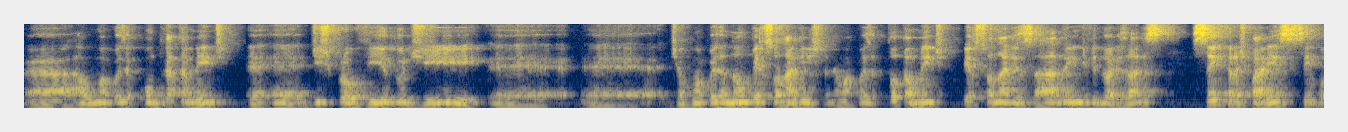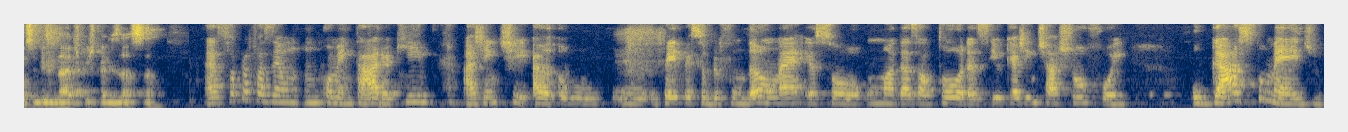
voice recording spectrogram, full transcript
uh, alguma coisa completamente é, é, desprovido de, é, é, de alguma coisa não personalista, né? uma coisa totalmente personalizada individualizada, sem transparência, sem possibilidade de fiscalização. É, só para fazer um, um, comentário aqui, a gente, a, o, o, paper sobre o fundão, né? Eu sou uma das autoras, e o que a gente achou foi o gasto médio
